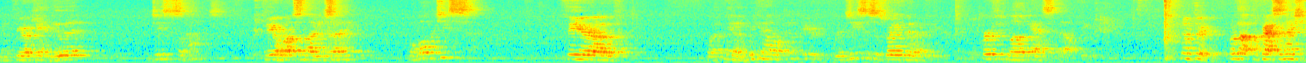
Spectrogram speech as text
Know, fear I can't do it. Jesus said, Fear of what somebody was saying. Well, what would Jesus say? Fear of, well, you know, we can have all kind of fear. But Jesus is greater than our fear. Perfect love casts out fear. Number three, what about procrastination?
